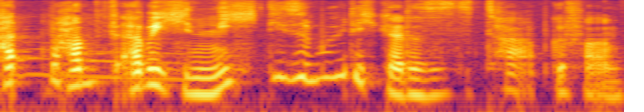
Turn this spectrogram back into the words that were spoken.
habe hab ich nicht diese Müdigkeit. Das ist total abgefahren.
